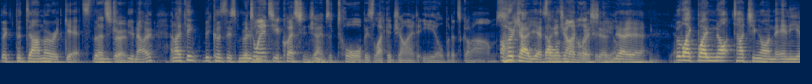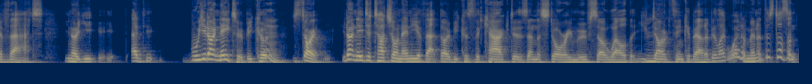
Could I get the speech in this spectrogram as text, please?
the, the dumber it gets. The, That's the- true. you know. And I think because this movie, but to answer your question, James, a torb is like a giant eel, but it's got arms. Okay, yeah, It's that like was my giant question. eel. Yeah, yeah, But like by not touching on any of that, you know, you and, well, you don't need to because Hmm. sorry, you don't need to touch on any of that though because the characters and the story move so well that Hmm. you don't think about it. Be like, wait a minute, this doesn't.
